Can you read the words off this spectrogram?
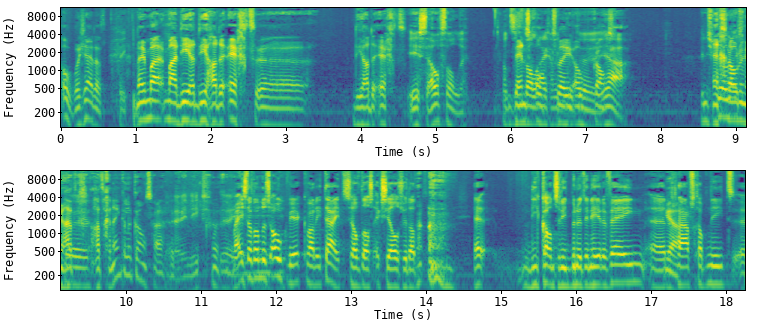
oh, was jij dat? Zeker. Nee, maar, maar die, die hadden echt... eh, die hadden echt... Eerste helft al, hè. Benschop, eigenlijk twee goed, eh, open kansen. Ja. En Groningen echt, had, eh, had geen enkele kans eigenlijk. Nee, niks. Nee, Maar is dat dan dus ook weer kwaliteit? Hetzelfde als Excelsior. Dat, hè, die kansen niet benut in Heerenveen, eh de Ja. graafschap niet. eh,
